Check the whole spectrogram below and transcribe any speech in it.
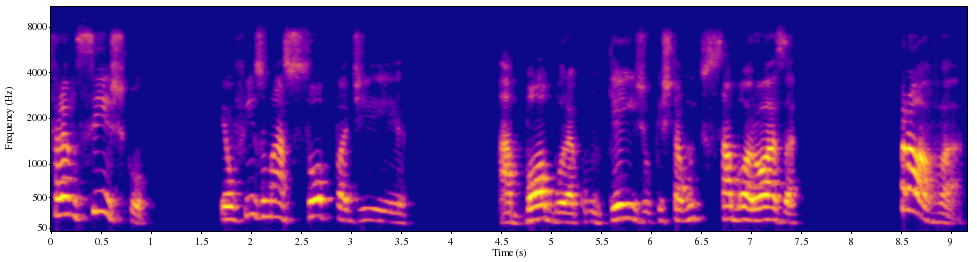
Francisco, eu fiz uma sopa de abóbora com queijo que está muito saborosa. Prova.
